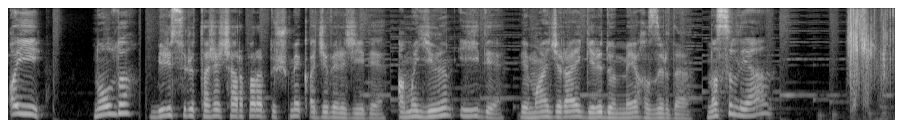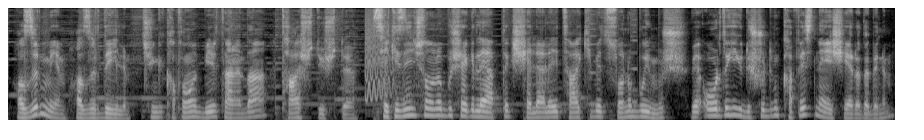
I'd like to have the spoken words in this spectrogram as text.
Ay ne oldu? Bir sürü taşa çarparak düşmek acı vericiydi. Ama yığın iyiydi ve maceraya geri dönmeye hazırdı. Nasıl ya? Hazır mıyım? Hazır değilim. Çünkü kafama bir tane daha taş düştü. 8. sonu bu şekilde yaptık. Şelaleyi takip et sonu buymuş. Ve oradaki düşürdüğüm kafes ne işe yaradı benim?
